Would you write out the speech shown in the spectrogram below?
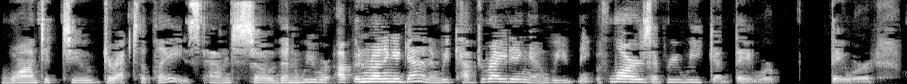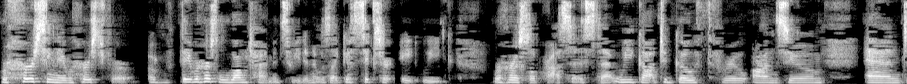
wanted to direct the plays. And so then we were up and running again and we kept writing and we meet with Lars every week and they were they were rehearsing. They rehearsed for a, they rehearsed a long time in Sweden. It was like a six or eight week rehearsal process that we got to go through on Zoom, and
